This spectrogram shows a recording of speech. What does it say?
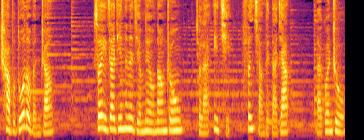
差不多的文章，所以在今天的节目内容当中就来一起分享给大家，来关注。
